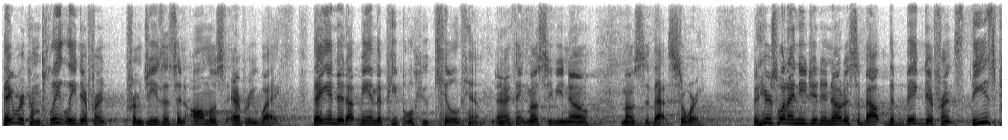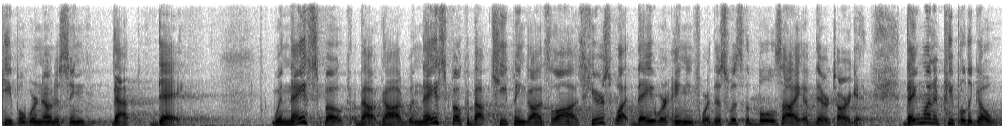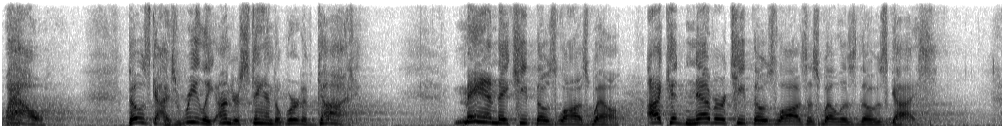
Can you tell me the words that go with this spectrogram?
They were completely different from Jesus in almost every way. They ended up being the people who killed him. And I think most of you know most of that story. But here's what I need you to notice about the big difference these people were noticing that day. when they spoke about God, when they spoke about keeping God's laws, here's what they were aiming for. This was the bullseye of their target. They wanted people to go, wow, those guys really understand the Word of God. Man, they keep those laws well. I could never keep those laws as well as those guys.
